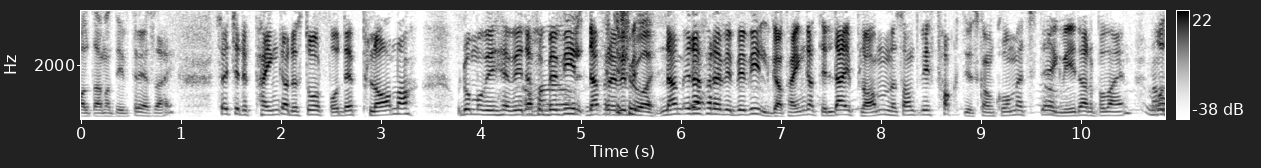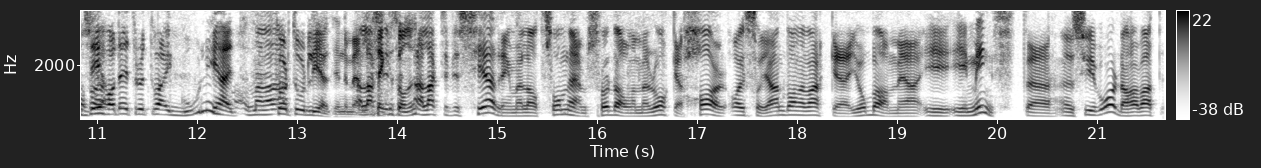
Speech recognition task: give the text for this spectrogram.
alternativ 3 sier, så er ikke det penger det står på, det er planer. Og da må vi, vi derfor, bevil, derfor, vi, nei, derfor er vi bevilga penger til de planene, sånn at vi faktisk kan komme et steg videre på veien. Og det hadde jeg trodd var en god nyhet for Tord Lien sine medlemmer. Sånn elektrifisering mellom Trondheim, Stjørdal og Meråker har altså Jernbaneverket jobba med i, i minst uh, syv år. Det har vært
